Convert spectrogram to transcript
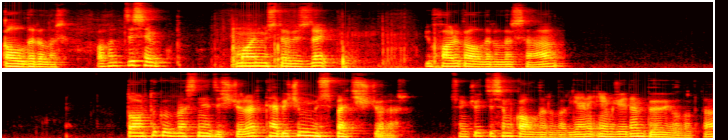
qaldırılır. Baxın, cisim mail müstəvi üzrə yuxarı qaldırılırsa, dartı qüvvəsi necə iş görər? Təbii ki, müsbət iş görər. Çünki cisim qaldırılır. Yəni mg-dən böyük olur da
